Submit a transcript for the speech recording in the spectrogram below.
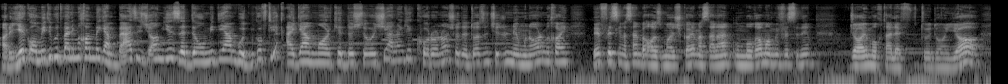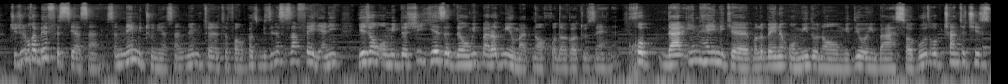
آره. یک امیدی بود ولی می‌خوام بگم بعضی جام یه ضد امیدی هم بود. می‌گفتی اگه market داشته باشی الان که کرونا شده تو اصلا چجور نمونه ها رو می‌خوای بفرستی؟ مثلا به آزمایشگاه مثلا اون موقع ما میفرستیدیم جای مختلف تو دنیا. چجوری می‌خوای بفرستی اصلا؟ اصلا نمی‌تونی اصلا نمی‌تونه اتفاق. پس business اصلا fail یعنی یه جام امید داشتی یه ضد امید برات میومد ناخودآگاه تو ذهنت. خب در این حینی که حالا بین امید و ناامیدی و این بحثا بود خب چند تا چیز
